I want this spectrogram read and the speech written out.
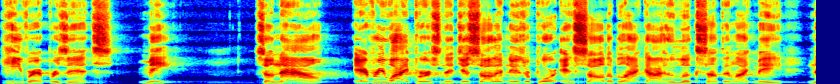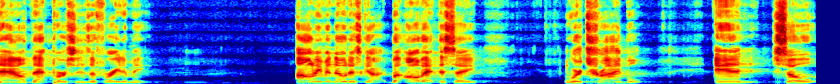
he represents me. So now, every white person that just saw that news report and saw the black guy who looked something like me, now that person is afraid of me. I don't even know this guy. But all that to say, we're tribal. And so,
